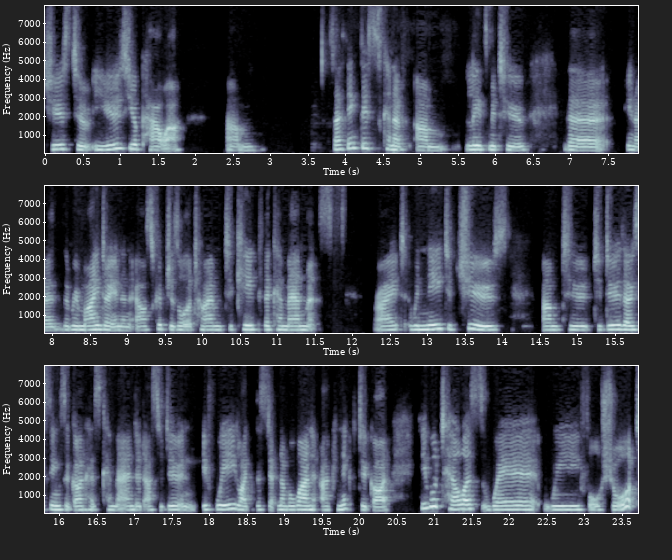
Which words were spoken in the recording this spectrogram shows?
choose to use your power um, so I think this kind of um, leads me to the you know the reminder in our scriptures all the time to keep the commandments right we need to choose um, to to do those things that god has commanded us to do. And if we like the step number one are connected to god he will tell us where we fall short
